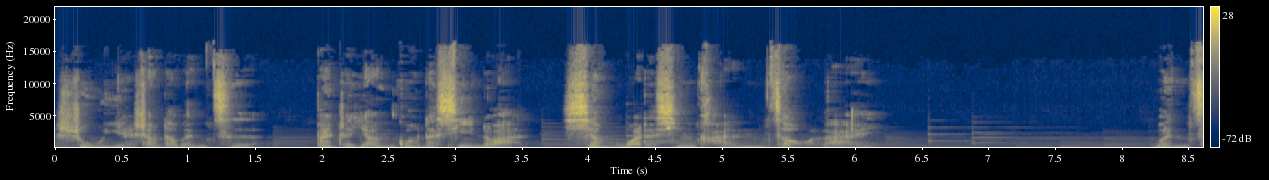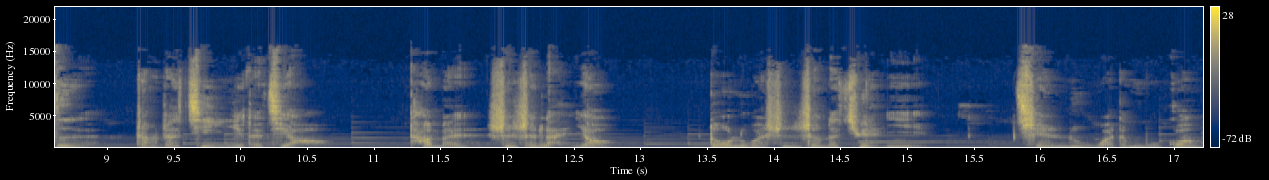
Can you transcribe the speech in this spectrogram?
书页上的文字，伴着阳光的细暖，向我的心坎走来。文字长着记忆的脚，它们伸伸懒腰，抖落身上的倦意，潜入我的目光，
